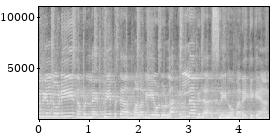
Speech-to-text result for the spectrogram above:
ഒരിക്കൽ കൂടി നമ്മളുടെ പ്രിയപ്പെട്ട മാളവികയോടുള്ള എല്ലാവിധ സ്നേഹവും അറിയിക്കുകയാണ്.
